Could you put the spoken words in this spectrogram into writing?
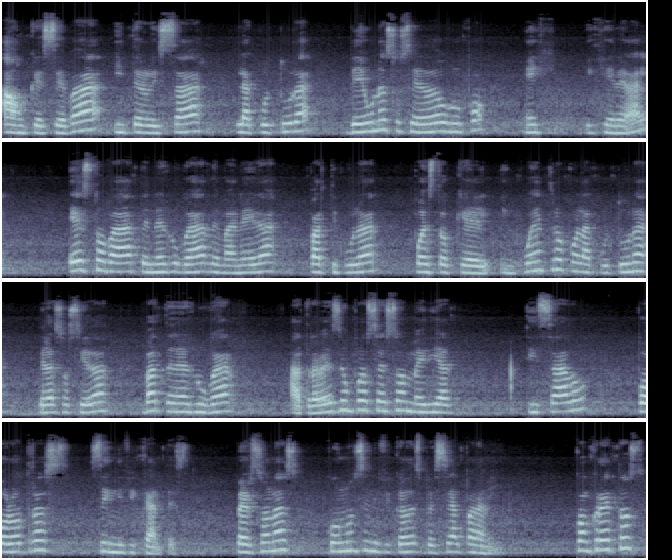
aunque se va a interiorizar la cultura de una sociedad o grupo en, general, esto va a tener lugar de manera particular, puesto que el encuentro con la cultura de la sociedad va a tener lugar a través de un proceso mediatizado por otros significantes, personas con un significado especial para mí, concretos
